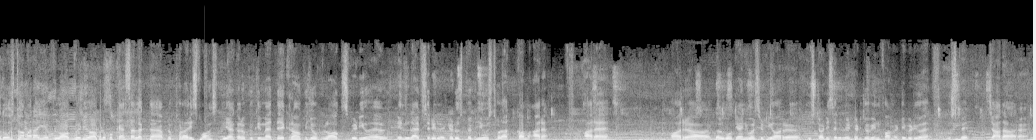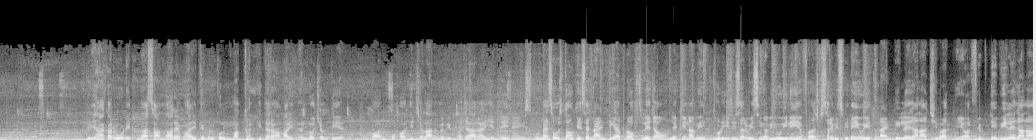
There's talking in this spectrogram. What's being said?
तो दोस्तों, हमारा ये ब्लॉग वीडियो आप लोग को कैसा लगता है? आप लोग थोड़ा रिस्पांस दिया करो, क्योंकि मैं देख रहा हूँ कि जो ब्लॉग्स वीडियो है डेली लाइफ से रिलेटेड उस पर व्यूज़ थोड़ा कम आ रहा आ रहा है। और गलगोटिया यूनिवर्सिटी और स्टडी से रिलेटेड जो भी इंफॉर्मेटिव वीडियो है, उस पर ज़्यादा आ रहा है। तो यहाँ का रोड इतना शानदार है भाई कि बिल्कुल मक्खन की तरह हमारी धन्नो चलती है। और बहुत ही चलाने में भी मज़ा आ रहा है ये नई नई स्कूल मैं सोचता हूँ कि इसे 90 अप्रॉक्स ले जाऊँ, लेकिन अभी थोड़ी सी सर्विसिंग अभी हुई नहीं है। फ़र्स्ट सर्विस भी नहीं हुई तो 90 ले जाना अच्छी बात नहीं है और 50 भी ले जाना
